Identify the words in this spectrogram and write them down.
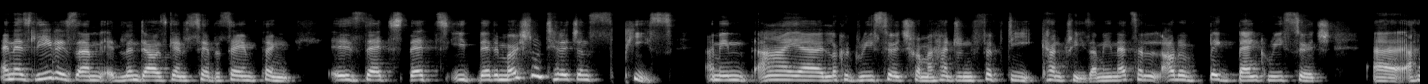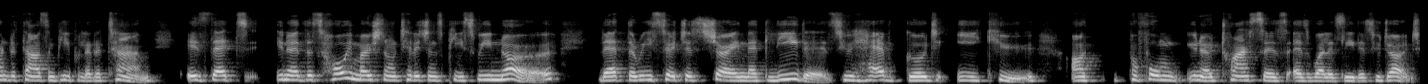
And as leaders, um, Linda, I was going to say the same thing: is that that that emotional intelligence piece. I mean, I uh, look at research from 150 countries. I mean, that's a lot of big bank research, uh, 100,000 people at a time. Is that you know this whole emotional intelligence piece? We know that the research is showing that leaders who have good EQ are perform, you know, twice as, as well as leaders who don't.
